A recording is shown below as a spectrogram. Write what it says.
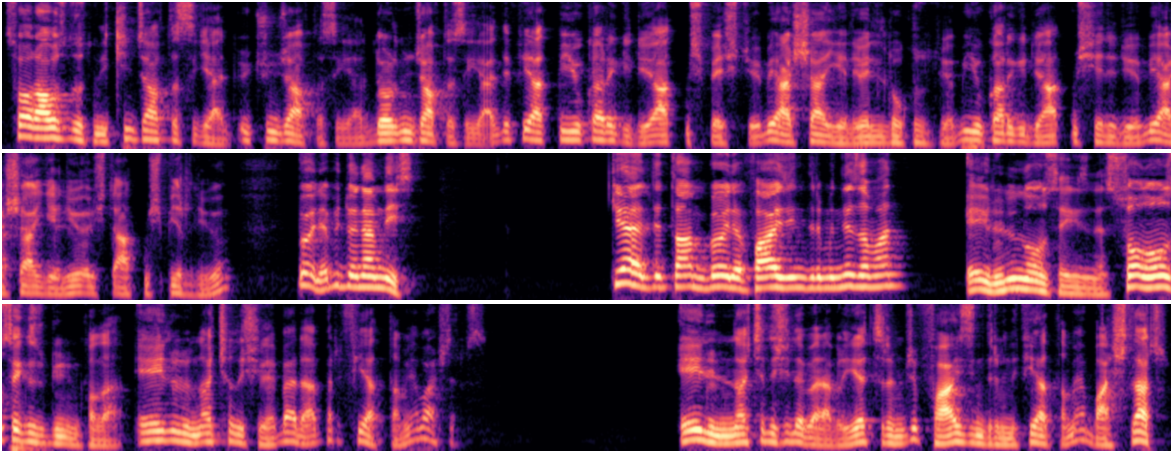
Sonra Ağustos'un ikinci haftası geldi. Üçüncü haftası geldi. Dördüncü haftası geldi. Fiyat bir yukarı gidiyor 65 diyor. Bir aşağı geliyor 59 diyor. Bir yukarı gidiyor 67 diyor. Bir aşağı geliyor işte 61 diyor. Böyle bir dönemdeyiz. Geldi tam böyle faiz indirimi ne zaman? Eylül'ün 18'inde. Son 18 gün kala Eylül'ün açılışıyla beraber fiyatlamaya başlarız. Eylül'ün açılışıyla beraber yatırımcı faiz indirimini fiyatlamaya başlar.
